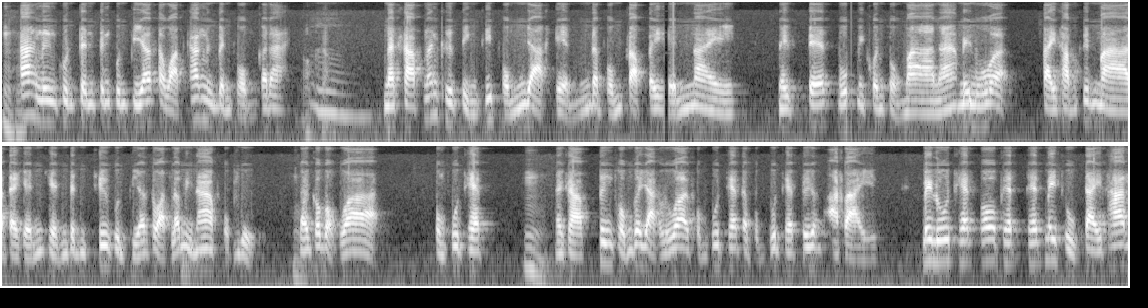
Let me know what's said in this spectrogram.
อืมข้างหนึ่งคุณเป็นเป็นคุณปิยะสวัสดิ์ข้างหนึ่งเป็นผมก็ได้อ๋ออืครับมนะครับ นั่นคือสิ่งที่ผมอยากเห็น แต่ผมกลับไปเห็นในใน Facebook มีคนส่งมานะ ไม่รู้ว่าใครทำขึ้นมาแต่เห็นเห็นเป็นชื่อคุณปิยะสวัสดิ์แล้วมีหน้าผมอยู่ แล้วก็บอกว่าผมพูดเท็จอืม นะครับ ซึ่งผมก็อยากรู้ว่าผมพูดเท็จแต่ผมพูดเท็จเรื่องอะไร ไม่รู้เท็จเพราะว่าเท็จเท็จไม่ถูกใจท่าน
